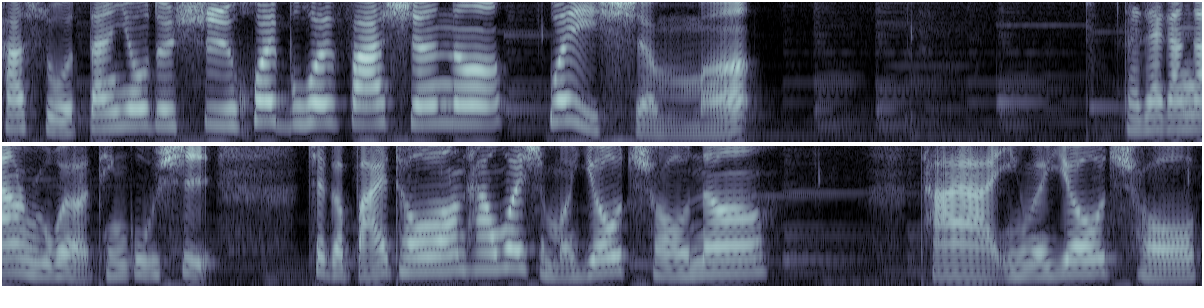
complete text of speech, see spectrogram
他所担忧的事会不会发生呢？为什么？大家刚刚如果有听故事，这个白头翁他为什么忧愁呢？他啊，因为忧愁，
